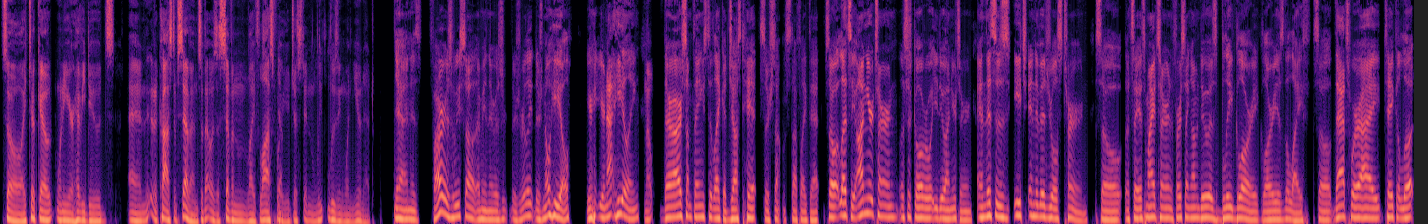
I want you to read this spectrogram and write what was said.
So I took out one of your heavy dudes and at a cost of seven. So that was a seven life loss for Yep. you just in lo- losing one unit. Yeah. And as far as we saw, I mean, there was, there's really, there's no heal. You're, you're not healing. Nope. There are some things to like adjust hits or something, stuff like that. So let's see, on your turn, let's just go over what you do on your turn. And this is each individual's turn. So let's say it's my turn. The first thing I'm to do is bleed glory. Glory is the life. So that's where I take a look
